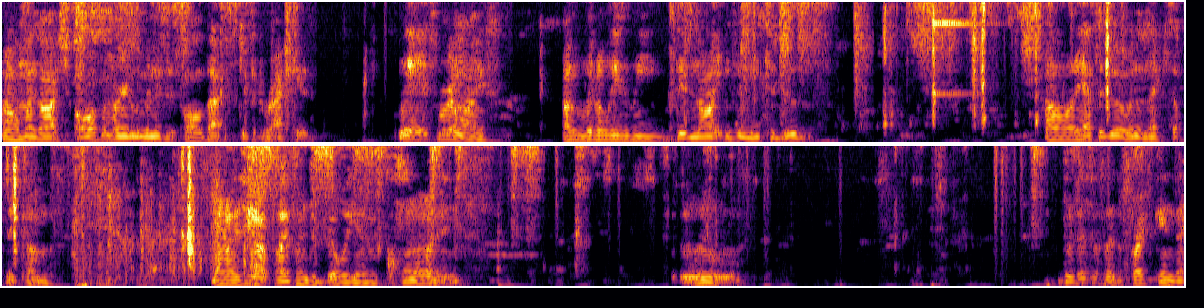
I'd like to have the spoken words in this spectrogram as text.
Oh my gosh, all of them are eliminated, all that stupid racket. Wait, I just realized, I literally did not even need to do this. Oh, I'll only have to do it when the next update comes. Now I just got 500 billion coins. Ooh. So this is the first game that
